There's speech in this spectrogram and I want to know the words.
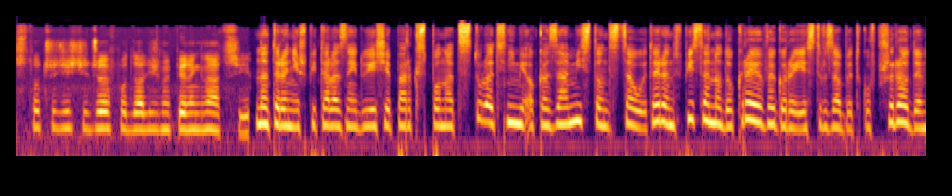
130 y, drzew poddaliśmy pielęgnacji. Na terenie szpitala znajduje się park z ponad stuletnimi okazami, stąd cały teren wpisano do Krajowego Rejestru Zabytków Przyrody.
